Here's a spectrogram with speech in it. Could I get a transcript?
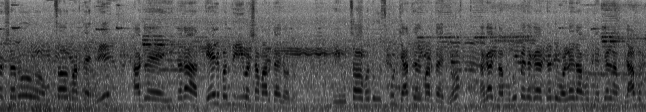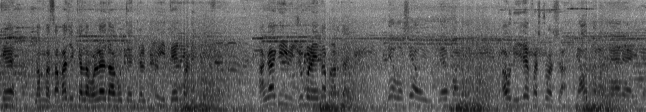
ವರ್ಷವೂ ಉತ್ಸವ ಮಾಡ್ತಾ ಇದ್ವಿ. ಆಗಲೇ ಈ ಥರ ತೇರು ಬಂದು ಈ ವರ್ಷ ಮಾಡ್ತಾ ಇರೋದು. ಈ ಉತ್ಸವ ಬಂದು ಉಸ್ಕೂರು ಜಾತ್ರೆಯಲ್ಲಿ ಮಾಡ್ತಾ ಇದ್ರು ಹಾಗಾಗಿ ನಮ್ಮ ರೂಪನಗರದಲ್ಲಿ ಒಳ್ಳೆಯದಾಗುತ್ತೆ ಅಂತೇಳಿ ನಮ್ಮ ಗ್ರಾಮಕ್ಕೆ, ನಮ್ಮ ಸಮಾಜಕ್ಕೆಲ್ಲ ಒಳ್ಳೆಯದಾಗುತ್ತೆ ಅಂತ ಹೇಳ್ಬಿಟ್ಟು ಈ ತೇರು ಮಾಡಿದ್ವಿ. ಹಾಗಾಗಿ ಈ ವಿಜೃಂಭಣೆಯಿಂದ ಮಾಡ್ತಾ ಇದ್ದೀವಿ ಇದೇ ವರ್ಷ ಹೌದು ಇದೇ ಫಸ್ಟ್ ವರ್ಷ. ಯಾವ ಥರ ತಯಾರಿ ಆಗಿದೆ?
